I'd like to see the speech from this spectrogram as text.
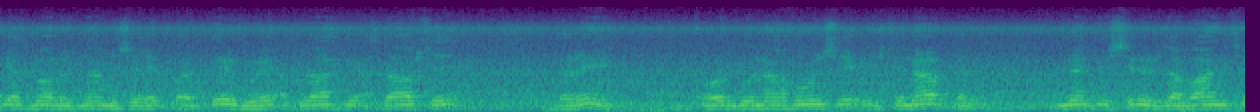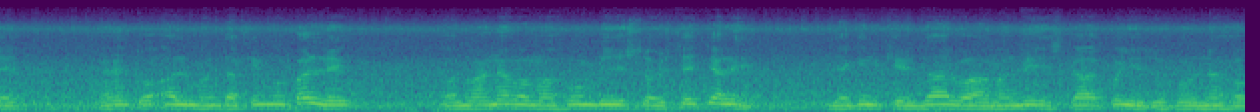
کے اسماء الحسنہ میں سے پڑھتے ہوئے اللہ کے عذاب سے کریں اور گناہوں سے اجتناب کریں۔ نہ کہ صرف زبان سے، ہیں، تو المنتقم پڑھ لیں اور معنی و مفہوم بھی سوچتے چلیں، لیکن کردار و عمل میں اس کا کوئی ظہور نہ ہو۔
